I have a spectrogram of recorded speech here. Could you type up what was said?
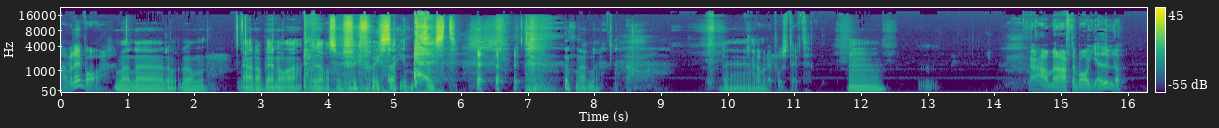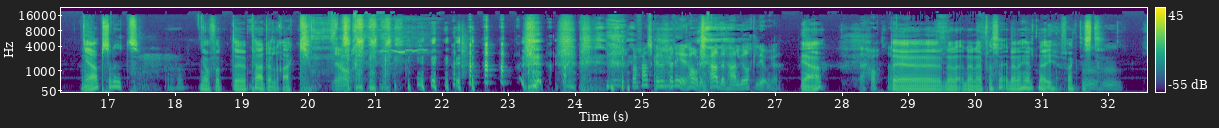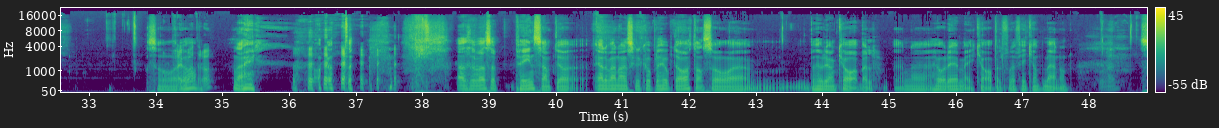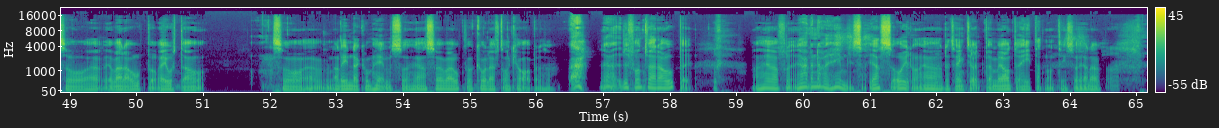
Ja men det är bra. men eh, de, de, ja det blev några över som vi fick frysa in till sist. men eh, det, Ja men det är positivt. mm, Ja men har haft en bra jul då. ja absolut. Jag har fått eh, paddelrack. Ja. Vad fan ska du med det? Har du paddelhall i Örkelljunga? Ja, Jaha. ja. det, den, den, är precis, den är helt ny faktiskt. Mm, mm. Så, Har du ja. det då? Nej. Alltså det var så pinsamt. Jag, ja, det var när jag skulle koppla ihop datorn så eh, behövde jag en kabel. En eh, HDMI-kabel för det fick jag inte med någon. Nej. Så eh, jag var där uppe och rotade och så eh, när Linda kom hem så, ja, så jag var uppe och kollade efter en kabel. Så, Va? Ja, du får inte vara där uppe. Nej, varför det? Ja, men där är hemligt. så. Jaså, oj då. Ja, det tänkte jag inte på. Men jag har inte hittat någonting. Så jag där,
